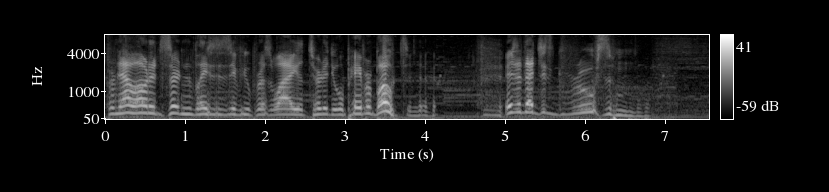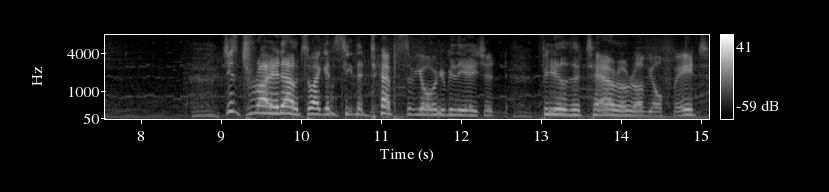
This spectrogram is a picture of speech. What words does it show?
From now on, in certain places, if you press Y, you'll turn into a paper boat. Isn't that just gruesome? Just try it out so I can see the depths of your humiliation. Feel the terror of your fate.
